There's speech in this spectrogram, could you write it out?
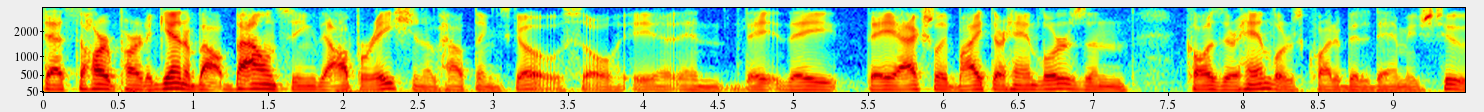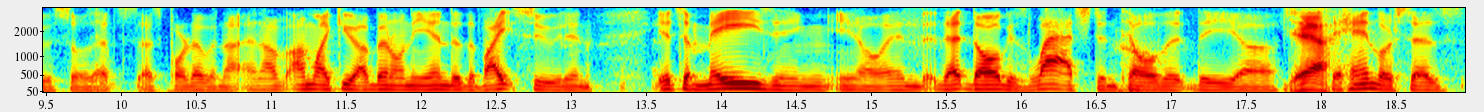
that's the hard part again about balancing the operation of how things go. So and they they they actually bite their handlers and cause their handlers quite a bit of damage too. So that's that's part of it. And, I, I'm like you. I've been on the end of the bite suit, and it's amazing, you know. And that dog is latched until the the uh, Yeah. the handler says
